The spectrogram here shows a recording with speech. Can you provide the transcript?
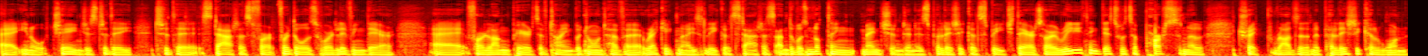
uh, you know, changes to the to the status for, for those who are living there uh, for long periods of time but don't have a recognised legal status. And there was nothing mentioned in his political speech there. So I really think this was a personal trip rather than a political one.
